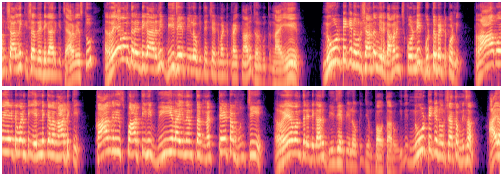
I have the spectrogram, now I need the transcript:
అంశాలని కిషన్ రెడ్డి గారికి చేరవేస్తూ రేవంత్ రెడ్డి గారిని బీజేపీలోకి తెచ్చేటువంటి ప్రయత్నాలు జరుగుతున్నాయి. నూటికి నూరు శాతం మీరు గమనించుకోండి గుర్తుపెట్టుకోండి. రాబోయేటువంటి ఎన్నికల నాటికి కాంగ్రెస్ పార్టీని వీలైనంత నట్టేట ముంచి రేవంత్ రెడ్డి గారు బీజేపీలోకి జంప్ అవుతారు. ఇది నూటికి నూరు శాతం నిజం. ఆయన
